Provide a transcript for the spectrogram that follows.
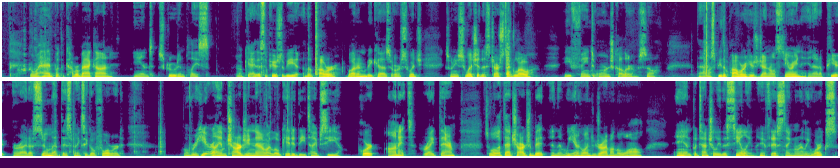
go ahead, put the cover back on, and screw it in place. Okay, this appears to be the power button because, or switch, because when you switch it, this starts to glow a faint orange color. So that must be the power. Here's general steering, and I'd appear, or I'd assume that this makes it go forward. Over here, I am charging now. I located the Type-C port on it right there. So we'll let that charge a bit, and then we are going to drive on the wall and potentially the ceiling if this thing really works.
